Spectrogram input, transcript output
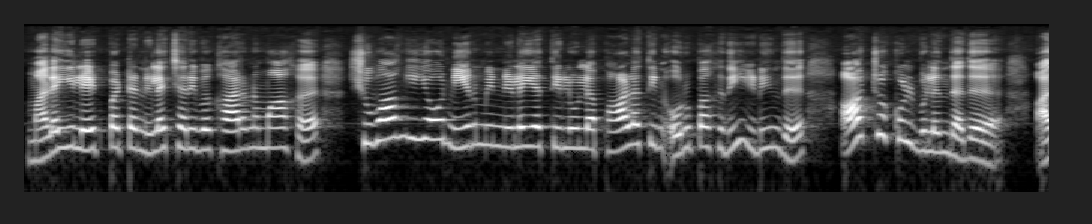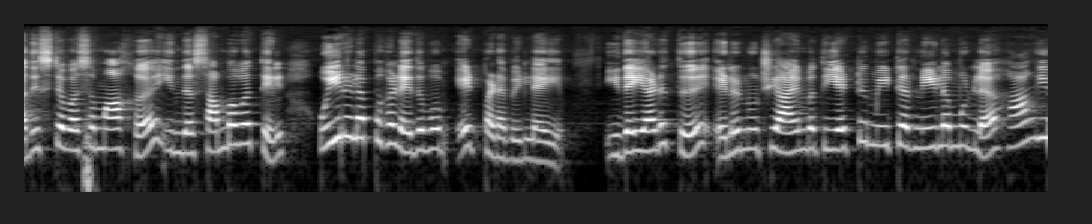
மலையில் ஏற்பட்ட நிலச்சரிவு காரணமாக ஷுவாங்கியோ நீர்மின் நிலையத்தில் உள்ள பாலத்தின் ஒரு பகுதி இடிந்து ஆற்றுக்குள் விழுந்தது. அதிர்ஷ்டவசமாக இந்த சம்பவத்தில் உயிரிழப்புகள் எதுவும் ஏற்படவில்லை. இதையடுத்து எழுநூற்றி ஐம்பத்தி எட்டு மீட்டர் நீளமுள்ள ஹாங்கி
